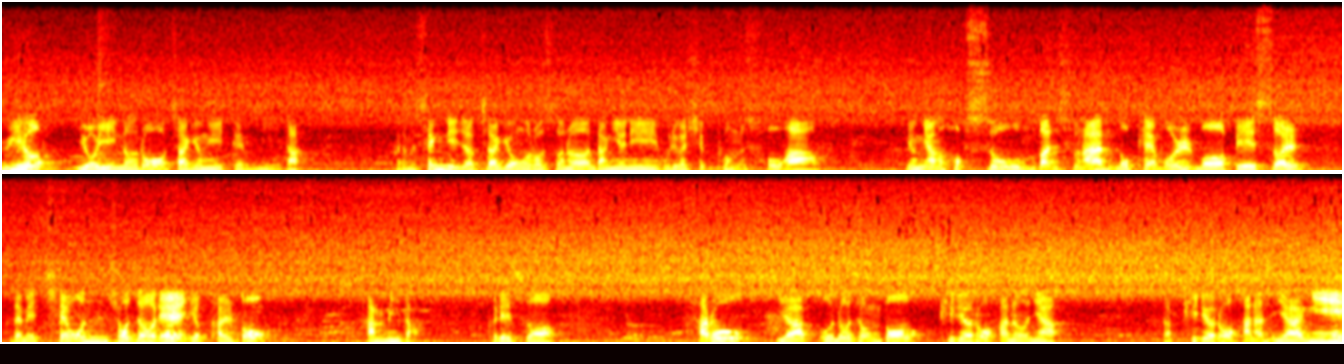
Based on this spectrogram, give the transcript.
위협 요인으로 작용이 됩니다. 그러면 생리적 작용으로서는 당연히 우리가 식품 소화, 영양 흡수, 운반 순환, 노폐물, 뭐 배설, 그 다음에 체온 조절의 역할도 합니다. 그래서 하루 약 어느 정도 필요로 하느냐? 자, 필요로 하는 양이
